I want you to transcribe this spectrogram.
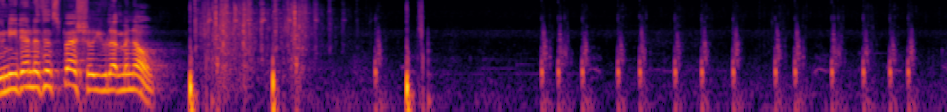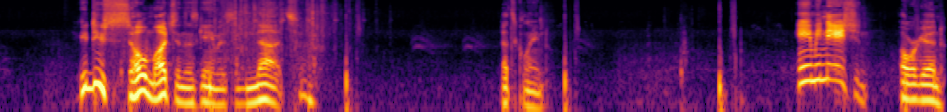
You need anything special, you let me know. You can do so much in this game. It's nuts. That's clean. Ammunition. Oh, we're good.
